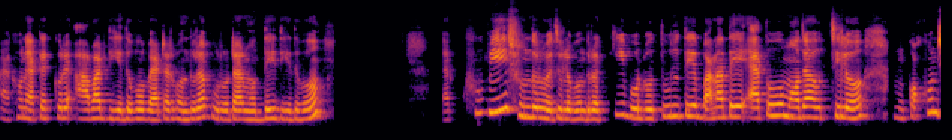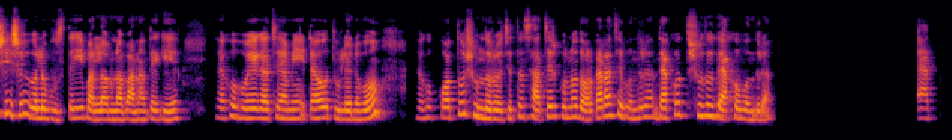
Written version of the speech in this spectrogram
এখন এক এক করে আবার দিয়ে দেবো, ব্যাটার বন্ধুরা পুরোটার মধ্যেই দিয়ে দেবো। খুবই সুন্দর হয়েছিল বন্ধুরা, কি বলব? তুলতে, বানাতে এত মজা হচ্ছিল। কখন শেষ হয়ে গেলো বুঝতেই পারলাম না বানাতে গিয়ে। দেখো, হয়ে গেছে, আমি এটাও তুলে নেব। দেখো, কত সুন্দর হয়েছে তো, সাচের কোনো দরকার আছে বন্ধুরা? দেখো, শুধু দেখো বন্ধুরা। এত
